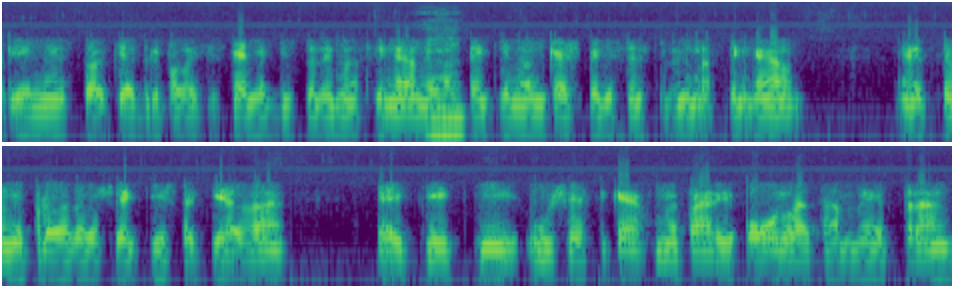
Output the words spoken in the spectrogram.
είμαι στο κέντρο υποδοχής και ελεγγύης του Δήμου Αθηναίων. Ναι. Είμαστε οι κοινωνικές υπηρεσίες του Δήμου Αθηναίων. Έτσι, είμαι πρόεδρος εκεί στο ΚΙΑΔΑ. Ε, και εκεί ουσιαστικά έχουμε πάρει όλα τα μέτρα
